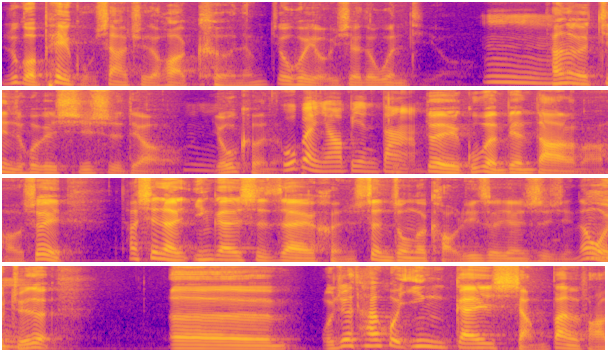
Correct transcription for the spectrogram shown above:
如果配股下去的话，可能就会有一些的问题哦，嗯，他那个净值会被稀释掉，有可能。股本要变大，对，股本变大了嘛，哈，所以。他现在应该是在很慎重的考虑这件事情。那我觉得，呃，我觉得他会应该想办法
